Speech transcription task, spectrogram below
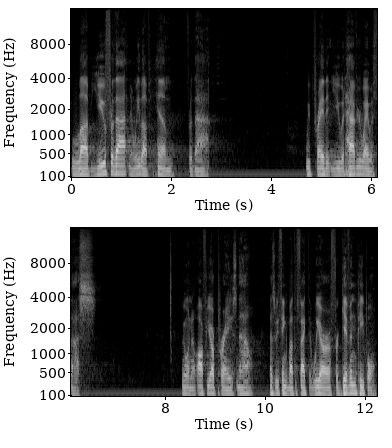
love you for that, and we love him for that. We pray that you would have your way with us. We want to offer you our praise now as we think about the fact that we are a forgiven people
